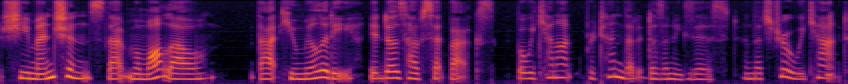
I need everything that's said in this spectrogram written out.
She mentions that Mamatlao, that humility, it does have setbacks, but we cannot pretend that it doesn't exist. And that's true, we can't.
